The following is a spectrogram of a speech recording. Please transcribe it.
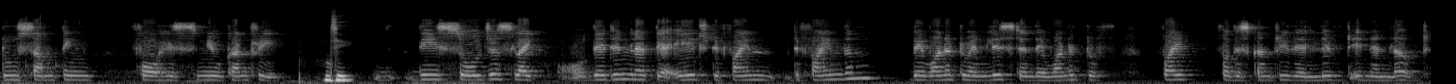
do something for his new country. ਜੀ These soldiers, like, oh, they didn't let their age define define them. They wanted to enlist and they wanted to fight for this country they lived in and loved.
